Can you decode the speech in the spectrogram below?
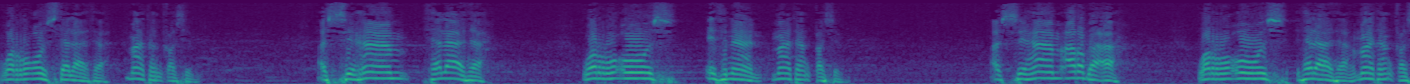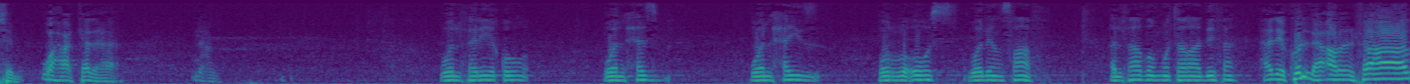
والرؤوس ثلاثة ما تنقسم. السهام ثلاثة والرؤوس اثنان ما تنقسم. السهام أربعة والرؤوس ثلاثة ما تنقسم. وهكذا. نعم. والفريق والحزب والحيز والرؤوس والإنصاف ألفاظ مترادفة. هذه كلها ألفاظ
